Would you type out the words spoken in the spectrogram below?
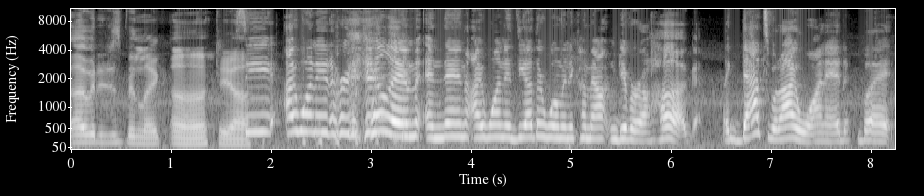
I would have just been like, "Uh, huh yeah." See, I wanted her to kill him, and then I wanted the other woman to come out and give her a hug. Like that's what I wanted, but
